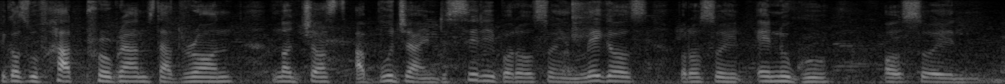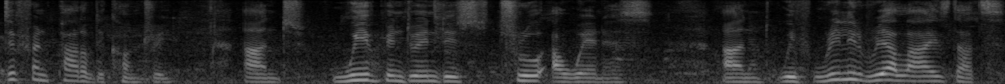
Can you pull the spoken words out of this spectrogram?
because we've had programs that run not just Abuja in the city, but also in Lagos, but also in Enugu, also in different part of the country. And we've been doing this through awareness. And we've really realized that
